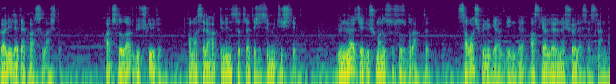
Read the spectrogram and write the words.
Galile'de karşılaştı. Haçlılar güçlüydü ama Selahaddin'in stratejisi müthişti. Günlerce düşmanı susuz bıraktı. Savaş günü geldiğinde askerlerine şöyle seslendi.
